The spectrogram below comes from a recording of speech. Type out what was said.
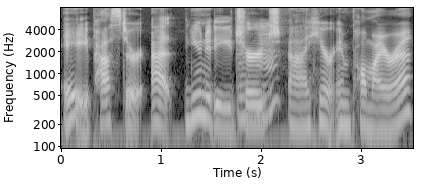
a pastor at Unity Church uh, here in Palmyra,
